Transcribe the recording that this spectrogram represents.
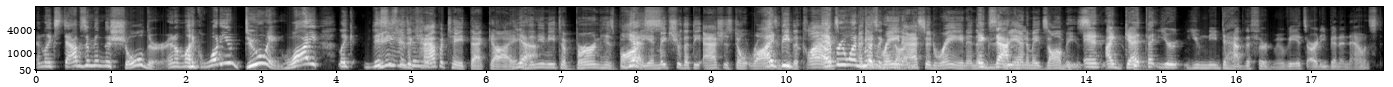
and like stabs him in the shoulder and i'm like what are you doing why like this you need the to thing that- decapitate that guy, Yeah. and then you need to burn his body Yes. and make sure that the ashes don't rise I'd be- into the clouds. everyone and who has then rain gun- acid rain and then Exactly. reanimate zombies. and i get that you're you need to have the third movie it's already been announced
